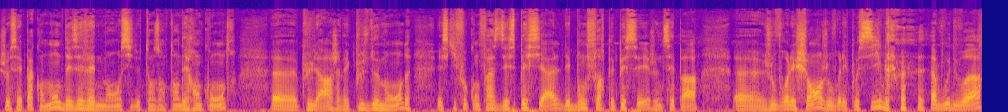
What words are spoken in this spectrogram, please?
je ne sais pas, qu'on monte des événements aussi de temps en temps, des rencontres? Euh, plus larges, avec plus de monde Est-ce qu'il faut qu'on fasse des spéciales, des bonsoirs PPC Je ne sais pas. j'ouvre les champs, j'ouvre les possibles, à vous de voir.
